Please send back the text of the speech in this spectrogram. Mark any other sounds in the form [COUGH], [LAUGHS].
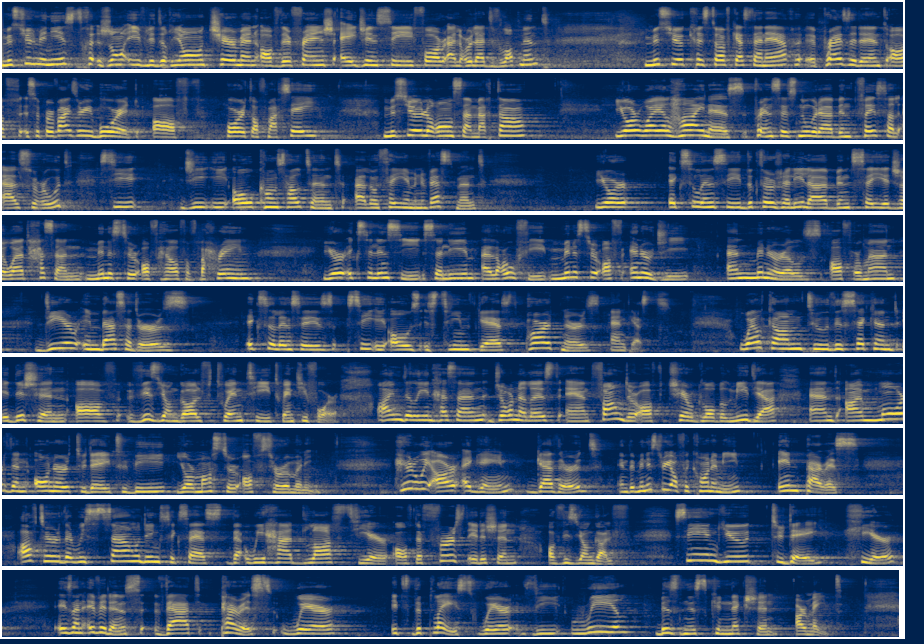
Monsieur le Ministre Jean-Yves Le Drian, Chairman of the French Agency for Al-Ula Development, Monsieur Christophe Castaner, President of the Supervisory Board of Port of Marseille, Monsieur Laurent Saint-Martin, Your Royal Highness Princess Noura bint Faisal Al Saud, CGEO Consultant Al Othaim Investment, Your Excellency Dr. Jalila bint Sayyid Jawad Hassan, Minister of Health of Bahrain, Your Excellency Salim Al Aufi, Minister of Energy and Minerals of Oman, dear ambassadors, excellencies, CEOs, esteemed guests, partners, and guests. Welcome to the second edition of Vision Golfe 2024. I'm Daleen Hassan, journalist and founder of Chair Global Media, and I'm more than honored today to be your master of ceremony. Here we are again, gathered in the Ministry of Economy in Paris after the resounding success that we had last year of the first edition of Vision Golfe. Seeing you today here is an evidence that Paris, where it's the place where the real business connection are made.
